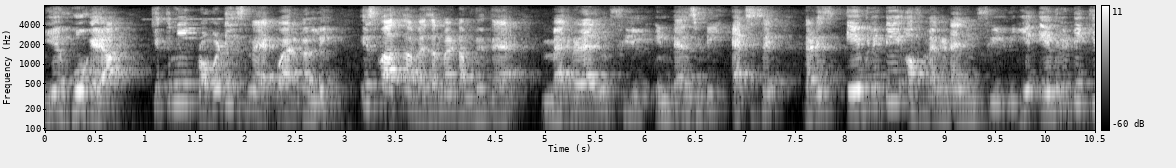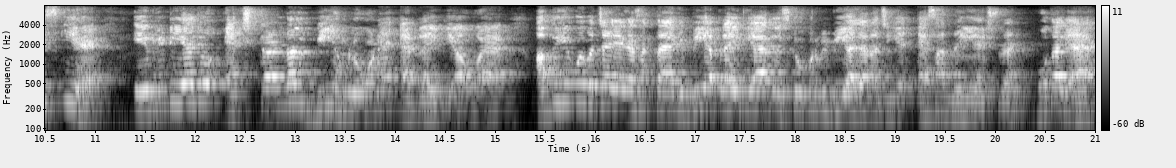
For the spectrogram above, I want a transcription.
ये हो गया, कितनी प्रॉपर्टीज़ ने एक्वायर कर ली, इस बात का मेज़रमेंट हम देते हैं मैग्नेटाइजिंग फ़ील्ड इंटेंसिटी एच से that is ability of magnetising field ये एबिलिटी किसकी है? एबिलिटी है जो एक्सटर्नल बी हम लोगों ने अप्लाई किया हुआ है। अब देखिए कोई बच्चा ये कह सकता है कि बी अप्लाई किया है तो इसके ऊपर भी बी आ जाना चाहिए। ऐसा नहीं है स्टूडेंट होता क्या है?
